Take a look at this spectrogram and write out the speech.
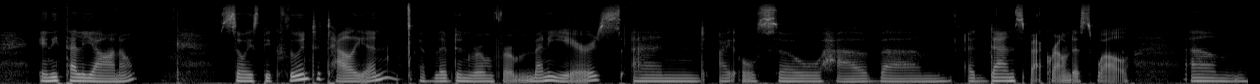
in Italiano. So I speak fluent Italian. I've lived in Rome for many years, and I also have um, a dance background as well. Um,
